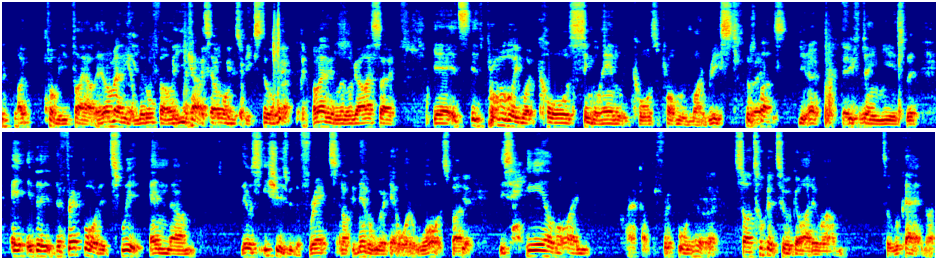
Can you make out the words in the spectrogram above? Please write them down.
I probably did play out there. I'm only a little fella. You can't tell on this big store. I'm only a little guy, so yeah, it's it's probably what caused single handedly caused the problem with my wrist for the Right. last you know fifteen years. But it, it, the the fretboard had split, and um, there was issues with the frets, and I could never work out what it was. But Yeah. this hairline crack up the fretboard. Yeah, right. So I took it to a guy to um to look at, it and I,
